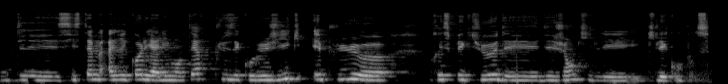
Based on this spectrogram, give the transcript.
des systèmes agricoles et alimentaires plus écologiques et plus euh, respectueux des, gens qui les composent.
